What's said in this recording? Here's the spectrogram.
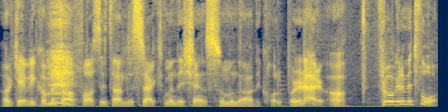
Okej, vi kommer ta facit alldeles strax men det känns som om du hade koll på det där. Ja. Fråga nummer två.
